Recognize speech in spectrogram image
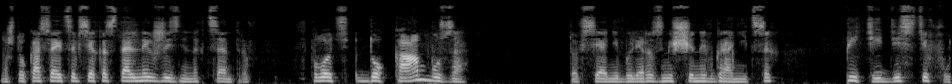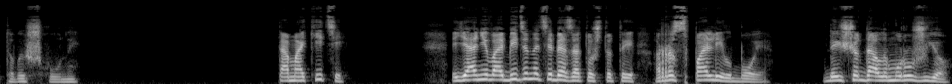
Но что касается всех остальных жизненных центров, вплоть до камбуза, то все они были размещены в границах пятидесятифутовой шхуны. Тамакити я не в обиде на тебя за то, что ты распалил боя, да еще дал ему ружье.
